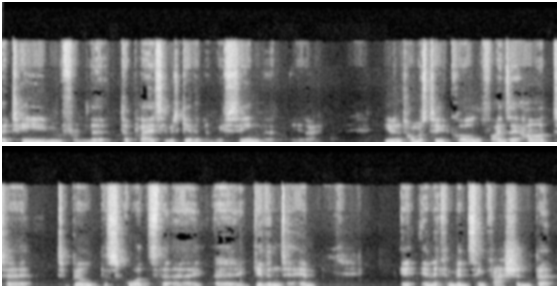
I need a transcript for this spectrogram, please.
a team from the, the players he was given, and we've seen that. You know, even Thomas Tuchel finds it hard to to build the squads that are given to him in a convincing fashion. But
